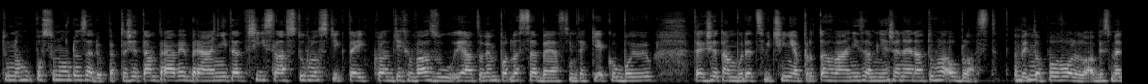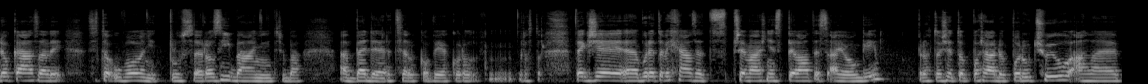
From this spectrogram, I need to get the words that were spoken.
tu nohu posunout dozadu, protože tam právě brání ta třísla stuhlosti, který kolem těch vazů, já to vím podle sebe, já s tím taky jako bojuju, takže tam bude cvičení a protahování zaměřené na tuhle oblast, aby mm-hmm. to povolilo, aby jsme dokázali si to uvolnit, plus rozhýbání třeba beder celkově jako rosto. Takže eh, bude to vycházet převážně z pilates a jogy, protože to pořád doporučuju, ale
